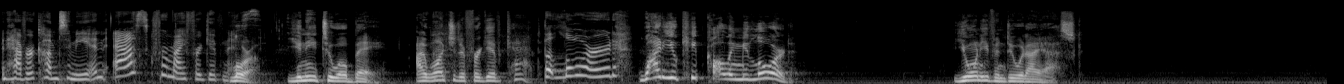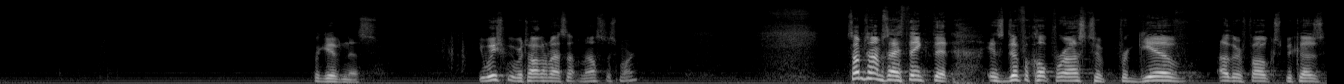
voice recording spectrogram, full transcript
and have her come to me and ask for my forgiveness? Laura, you need to obey. I want you to forgive Kat. But, Lord, Why do you keep calling me Lord? You won't even do what I ask. Forgiveness. You wish we were talking about something else this morning? Sometimes I think that it's difficult for us to forgive other folks because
